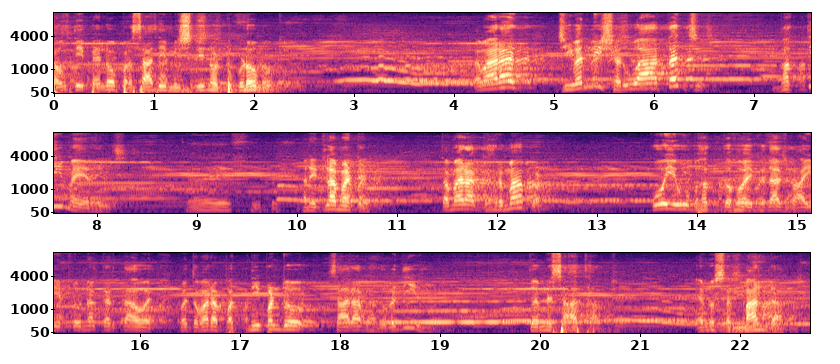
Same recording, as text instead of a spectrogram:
સૌથી પહેલો પ્રસાદી મિશ્રીનો ટુકડો મૂક્યો. તમારા જીવનની શરૂઆત જ ભક્તિમય રહી છે. અને એટલા માટે તમારા ઘરમાં પણ કોઈ એવું ભક્ત હોય, કદાચ ભાઈ એટલું ન કરતા હોય, પણ તમારા પત્ની પણ જો સારા ભગવતી હોય, તો એમને સાથ આપજો. એમનું સન્માન રાખજો.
